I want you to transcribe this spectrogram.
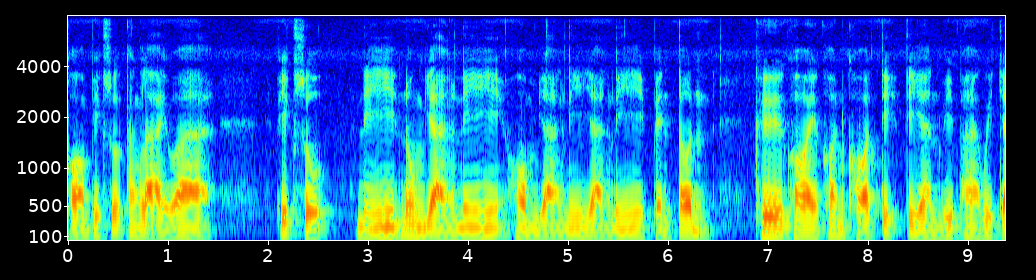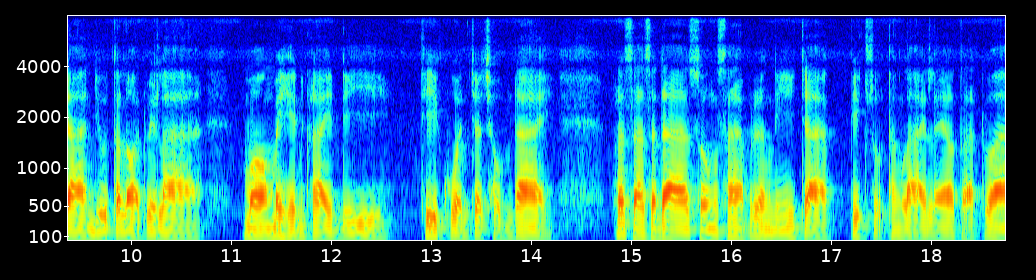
ของภิกษุทั้งหลายว่า ภิกษุ นี้นุ่งอย่างนี้ห่มอย่างนี้อย่างนี้เป็นต้น คือคอยค่อนขอดติเตียนวิพากวิจารณ์อยู่ตลอดเวลา มองไม่เห็นใครดีที่ควรจะชมได้ พระศาสดาทรงทราบเรื่องนี้จากภิกษุทั้งหลายแล้วตรัสว่า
